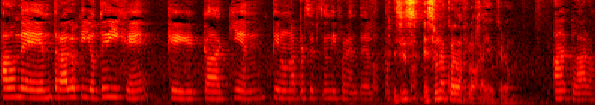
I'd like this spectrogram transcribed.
a donde entra lo que yo te dije, que cada quien tiene una percepción diferente de lo tóxico. Es, es una cuerda floja, yo creo. Ah, claro.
